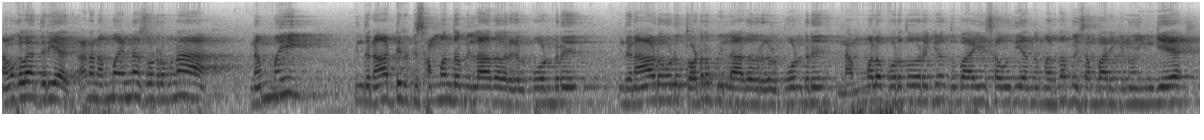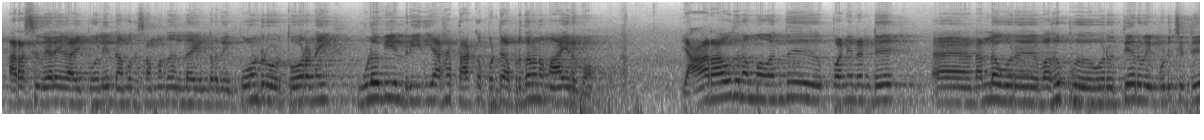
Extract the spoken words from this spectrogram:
நமக்கெல்லாம் தெரியாது. ஆனால் நம்ம என்ன சொல்கிறோம்னா நம்மை இந்த நாட்டிற்கு சம்பந்தம் இல்லாதவர்கள் போன்று இந்த நாடோடு தொடர்பு இல்லாதவர்கள் போன்று நம்மளை பொறுத்த வரைக்கும் துபாய் சவுதி அந்த மாதிரி தான் போய் சம்பாதிக்கணும். இங்கே அரசு வேலை வாய்ப்புகளில் நமக்கு சம்மந்தம் இல்லை என்றதை போன்ற ஒரு தோரணை உளவியல் ரீதியாக தாக்கப்பட்டு அப்படி தானே நம்ம ஆயிருக்கோம். யாராவது நம்ம வந்து பன்னிரெண்டு நல்ல ஒரு வகுப்பு ஒரு தேர்வை முடிச்சுட்டு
